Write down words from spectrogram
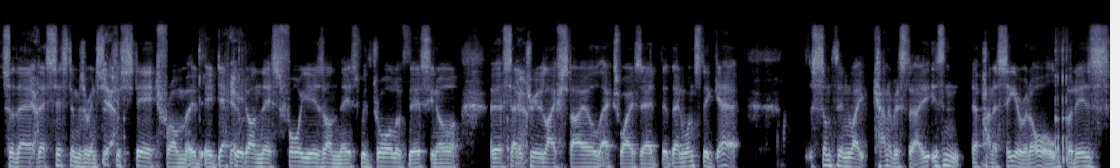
So their yeah. their systems are in such yeah. a state from a, a decade yeah. on this, four years on this, withdrawal of this, you know, a sedentary lifestyle, X, Y, Z. That then once they get something like cannabis that isn't a panacea at all, but is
